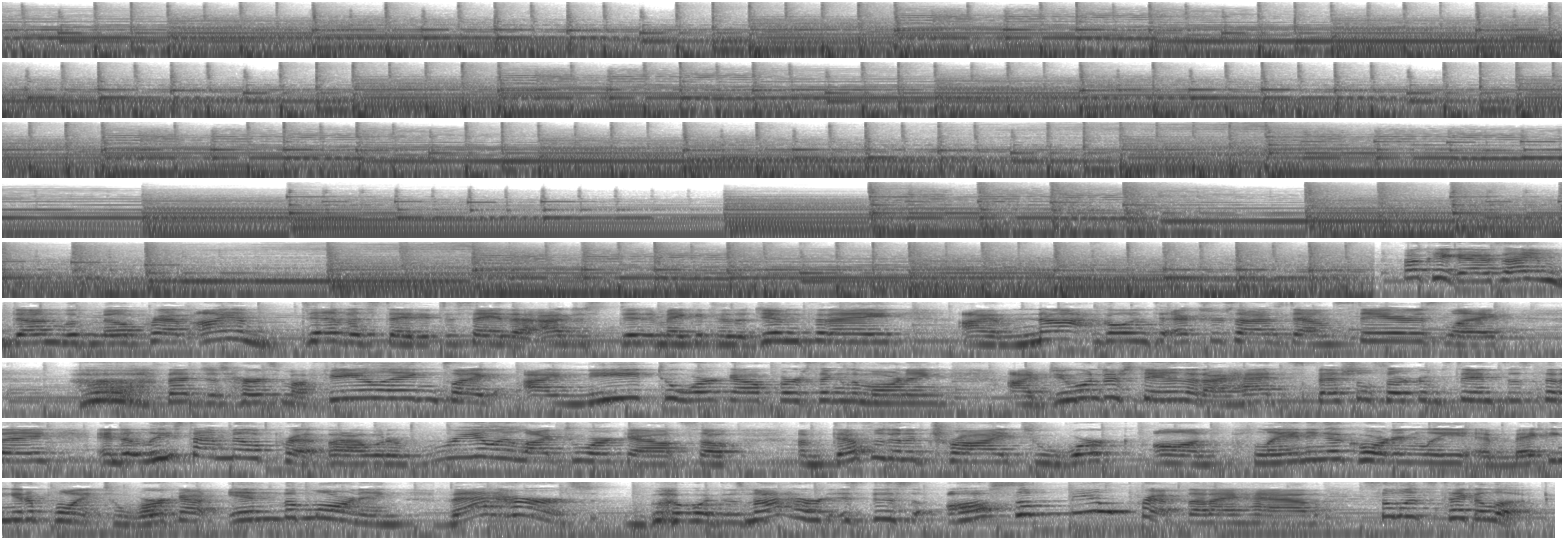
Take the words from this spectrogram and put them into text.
Okay guys, I am done with meal prep. I am devastated to say that I just didn't make it to the gym today. I am not going to exercise downstairs. Like, that just hurts my feelings. Like, I need to work out first thing in the morning. I do understand that I had special circumstances today, and at least I meal prep, but I would have really liked to work out. So I'm definitely gonna try to work on planning accordingly and making it a point to work out in the morning. That hurts, but what does not hurt is this awesome meal prep that I have. So let's take a look.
